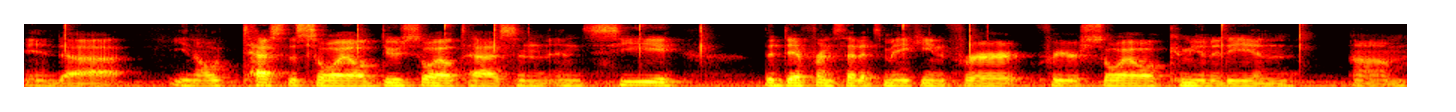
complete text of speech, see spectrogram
and uh, you know test the soil, do soil tests, and and see the difference that it's making for for your soil community, and um,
